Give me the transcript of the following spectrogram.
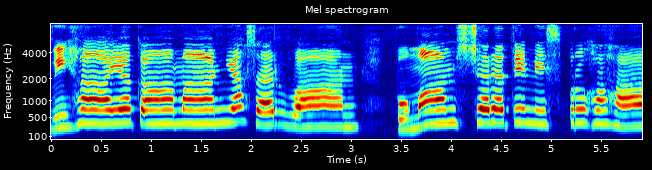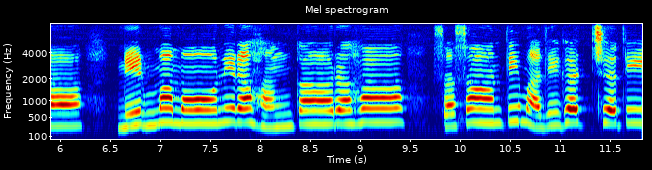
విహాయ కామాన్య సర్వాన్ పుమాంశ్చరతి నిస్పృహ నిర్మమో నిరహంకార సశాంతిమధిగచ్చతి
